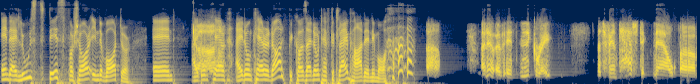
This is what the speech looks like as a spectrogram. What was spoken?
and I lost this for sure in the water. And I don't uh, care. I don't care at all because I don't have to climb hard anymore. uh, I know. Isn't it great? That's fantastic. Now, um,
